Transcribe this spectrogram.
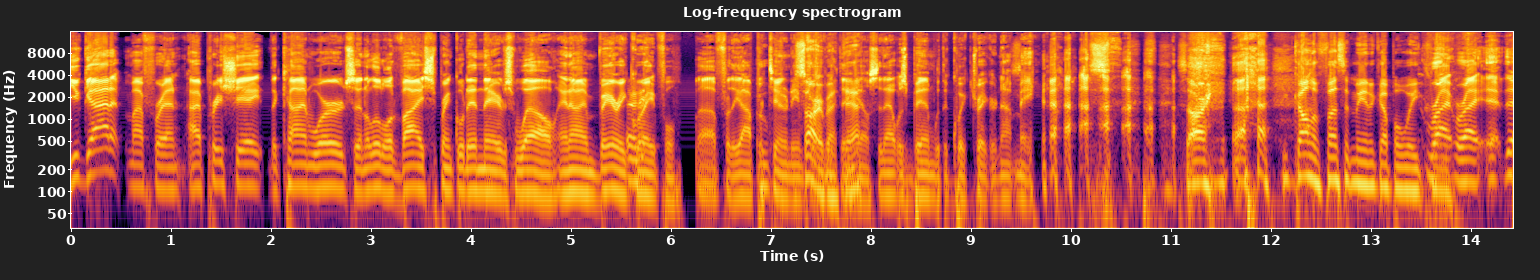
You got it, my friend. I appreciate the kind words and a little advice sprinkled in there as well, and I'm very Hey. grateful uh, for the opportunity. and Sorry for about that. Else. And that was Ben with the quick trigger, not me. Sorry. you call and fuss at me in a couple weeks. right, right. Uh,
